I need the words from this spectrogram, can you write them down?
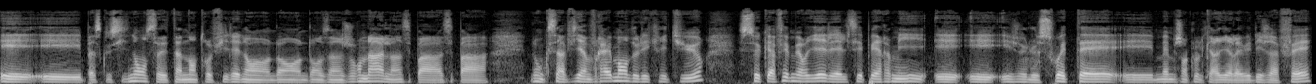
et, parce que sinon c'est un entrefilet dans, un journal hein, c'est pas c'est pas donc ça vient vraiment de l'écriture. Ce qu'a fait Muriel elle s'est permis et, et, je le souhaitais et même Jean-Claude Carrière l'avait déjà fait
